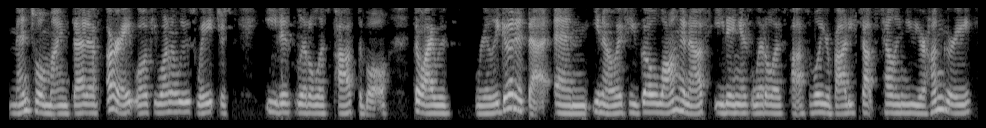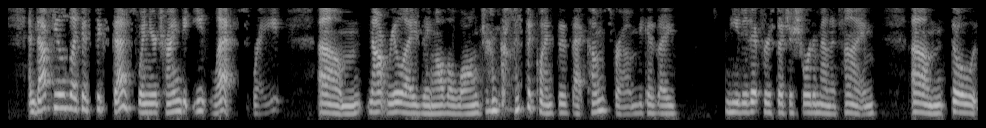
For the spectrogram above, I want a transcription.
mental mindset of, all right, well, if you want to lose weight, just eat as little as possible. So I was really good at that. And, you know, if you go long enough eating as little as possible, your body stops telling you you're hungry. And that feels like a success when you're trying to eat less, right? Um, not realizing all the long term consequences that comes from because I needed it for such a short amount of time. Um, so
